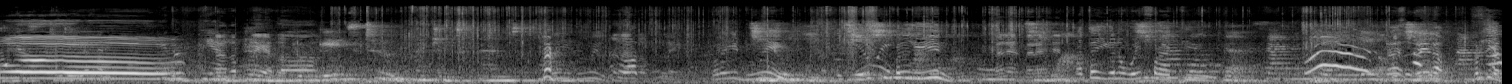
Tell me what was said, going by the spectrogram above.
Whoa! What? Are you doing? Berlin! Ate, you're gonna wait for you. That's enough. Berlin!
